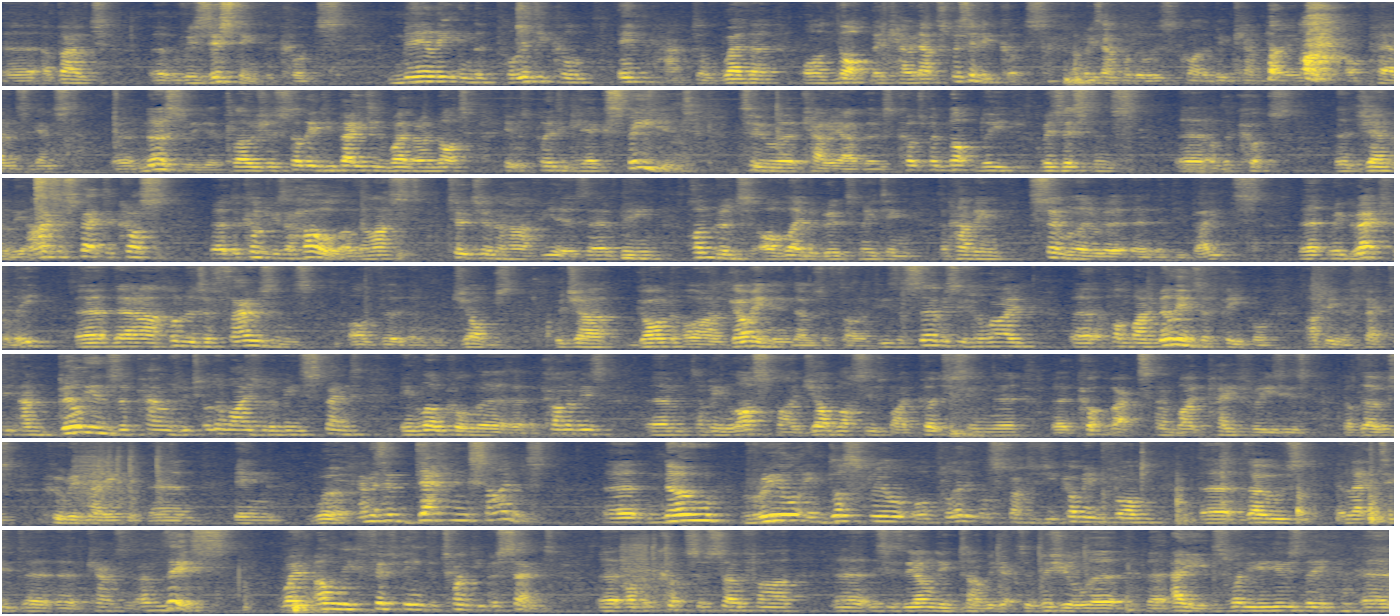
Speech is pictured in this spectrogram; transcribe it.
uh, about uh, resisting the cuts merely in the political impact of whether or not they carried out specific cuts. For example, there was quite a big campaign of parents against uh, nursery closures, so they debated whether or not it was politically expedient to uh, carry out those cuts, but not the resistance uh, of the cuts uh, generally. I suspect across uh, the country as a whole over the last two, two and a half years, there have been hundreds of Labour groups meeting and having similar uh, debates. Uh, regretfully, uh, there are hundreds of thousands of uh, jobs which are gone or are going in those authorities. The services relied uh, upon by millions of people are being affected and billions of pounds which otherwise would have been spent in local uh, economies um, have been lost by job losses, by purchasing uh, uh, cutbacks and by pay freezes of those who remain um, in work. And there's a deafening silence uh, no real industrial or political strategy coming from uh, those elected uh, uh, councillors. And this, when only 15 to 20% uh, of the cuts have so far uh, this is the only time we get to visual aids, whether you use the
